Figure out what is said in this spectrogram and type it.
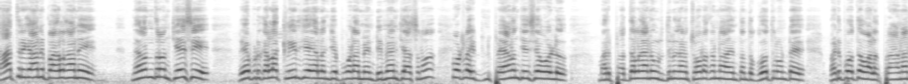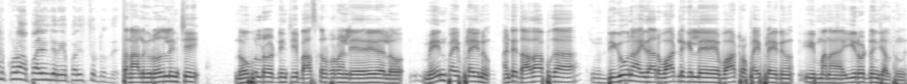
రాత్రి కానీ పగలు కానీ నిరంతరం చేసి రేపటికల్లా క్లియర్ చేయాలని చెప్పి కూడా మేము డిమాండ్ చేస్తున్నాం. ఇప్పట్లో ప్రయాణం చేసేవాళ్ళు మరి పెద్దలు కానీ వృద్ధులు కానీ చూడకుండా ఇంతంత గోతులు ఉంటే పడిపోతే వాళ్ళకి ప్రాణానికి కూడా అపాయం జరిగే పరిస్థితి ఉంటుంది. నాలుగు రోజుల నుంచి నోబుల్ రోడ్ నుంచి భాస్కరపురం ఏరియాలో మెయిన్ పైప్ లైన్ అంటే దాదాపుగా దిగువన ఐదారు వార్డులకు వెళ్ళే వాటర్ పైప్ లైన్ ఈ మన ఈ రోడ్ నుంచి వెళ్తుంది.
